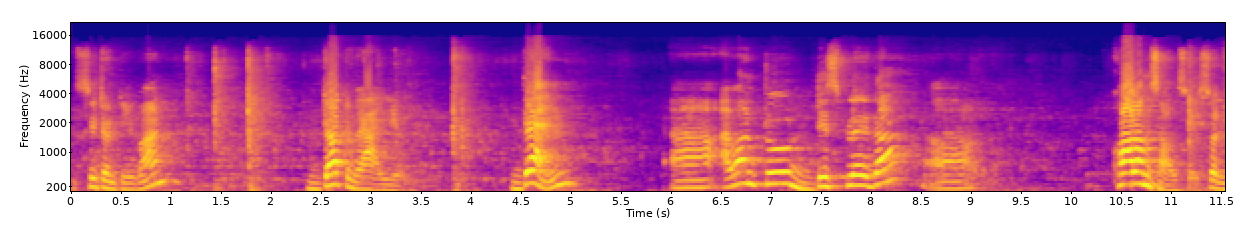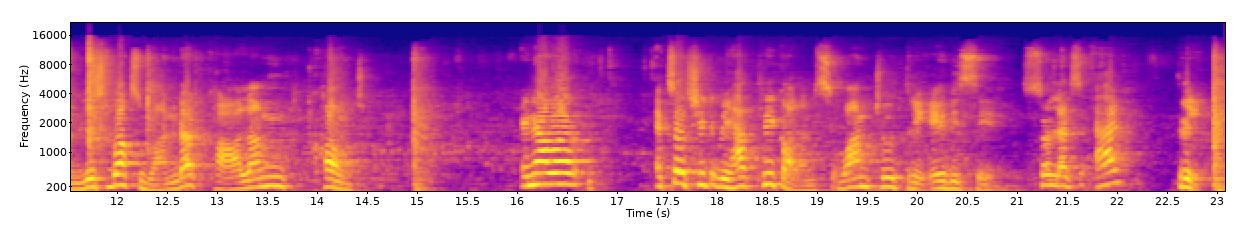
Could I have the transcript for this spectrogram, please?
C21 dot value. Then uh, I want to display the uh, columns also. So list box 1 dot column count in our excel sheet we have three columns 1 2 3 abc so let's add 3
